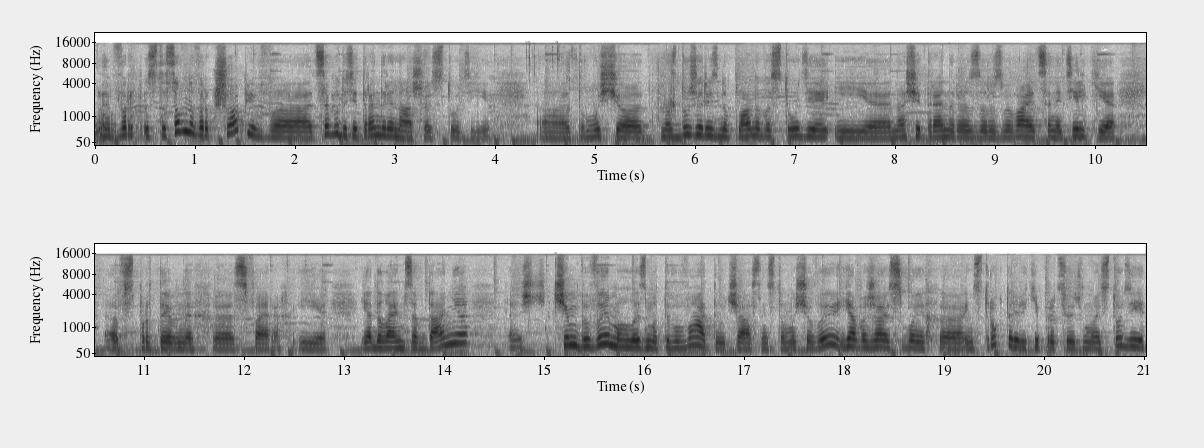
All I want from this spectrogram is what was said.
Ворк- Стосовно воркшопів, е, це будуть і тренери нашої студії, тому що в нас дуже різнопланова студія, і е, наші тренери роз- розвиваються не тільки е, в спортивних е, сферах. І я дала їм завдання, е, чим би ви могли змотивувати учасниць, тому що ви, я вважаю своїх е, інструкторів, які працюють в моїй студії,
